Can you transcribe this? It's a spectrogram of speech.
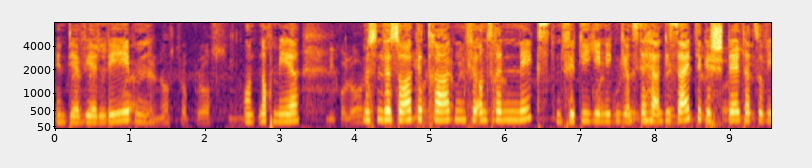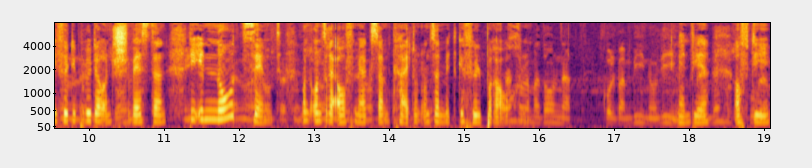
in der wir leben. Und noch mehr müssen wir Sorge tragen für unsere Nächsten, für diejenigen, die uns der Herr an die Seite gestellt hat, sowie für die Brüder und Schwestern, die in Not sind und unsere Aufmerksamkeit und unser Mitgefühl brauchen. Wenn wir auf die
